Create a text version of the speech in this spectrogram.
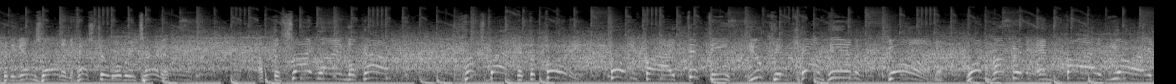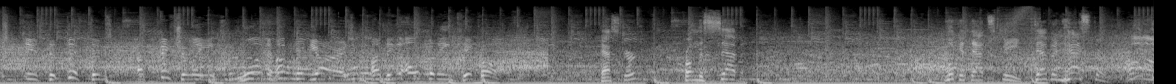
Yards deep in the end zone, and Hester will return it. Up the sideline, look out. Cuts back at the 40, 45, 50. You can count him gone. 105 yards is the distance, officially 100 yards on the opening kickoff. Hester from the seven. Look at that speed. Devin Hester. Oh,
